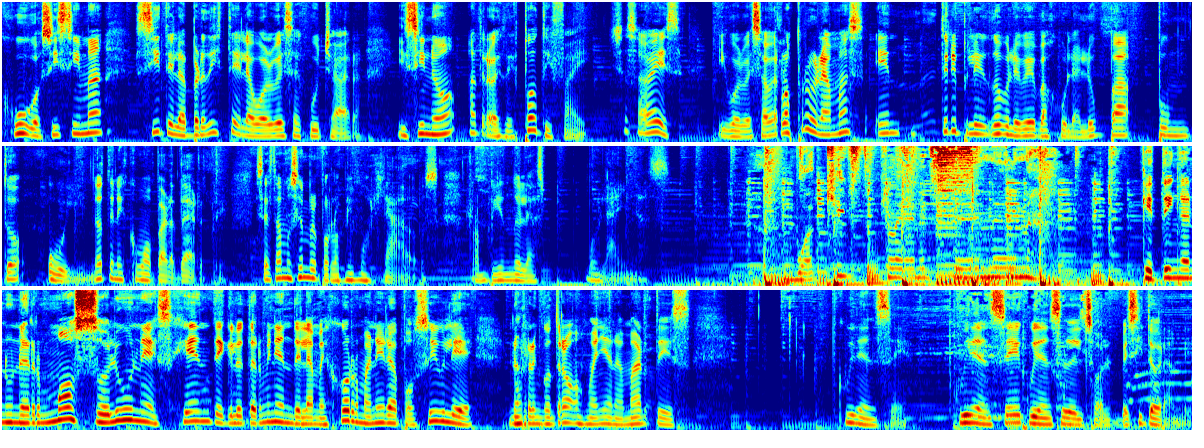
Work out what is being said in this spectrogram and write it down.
jugosísima. Si te la perdiste, la volvés a escuchar. Y si no, a través de Spotify, ya sabés. Y volvés a ver los programas en www.bajolalupa.uy. No tenés cómo perderte. O sea, estamos siempre por los mismos lados, rompiendo las bolainas. Que tengan un hermoso lunes, gente, que lo terminen de la mejor manera posible. Nos reencontramos mañana martes. Cuídense, cuídense, cuídense del sol. Besito grande.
